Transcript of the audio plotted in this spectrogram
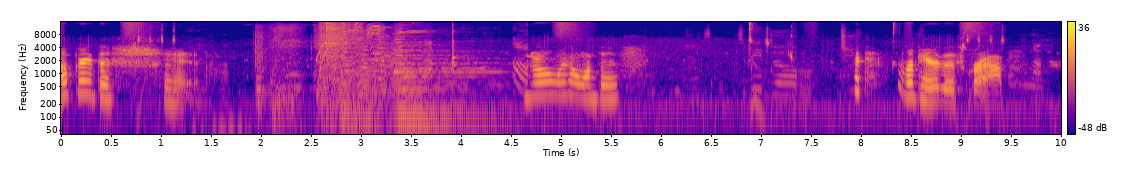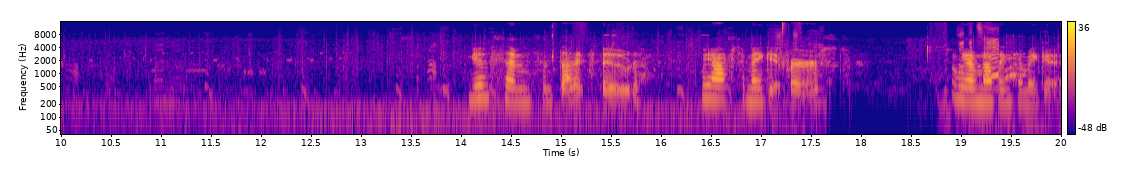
Upgrade this shit. No, we don't want this. What? Repair this crap. Give Sim synthetic food. We have to make it first. We have nothing to make it.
